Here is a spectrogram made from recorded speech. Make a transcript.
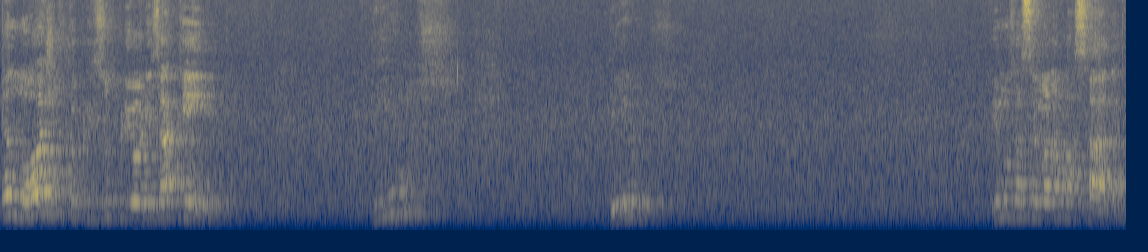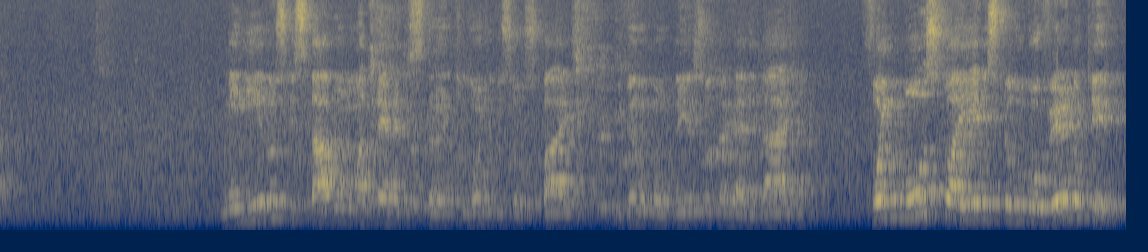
é lógico que eu preciso priorizar quem? Deus. Deus. Vimos na semana passada meninos que estavam numa terra distante, longe dos seus pais, vivendo um contexto, outra realidade. Foi imposto a eles pelo governo o quê?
